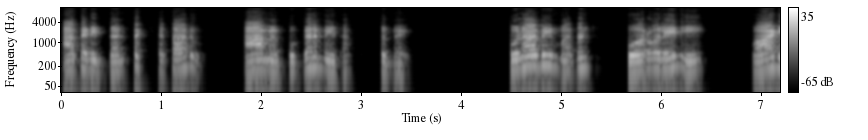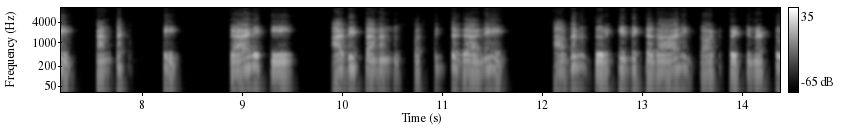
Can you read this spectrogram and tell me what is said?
అతడి దంత క్షతాలు ఆమె బుగ్గల మీద పడుతున్నాయి. గులాబీ మదం ఓర్వలేని వాడి కంటకముట్టి గాలికి అది తనను స్పర్శించగానే అదను దొరికింది కదా అని ఘాటు పెట్టినట్టు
